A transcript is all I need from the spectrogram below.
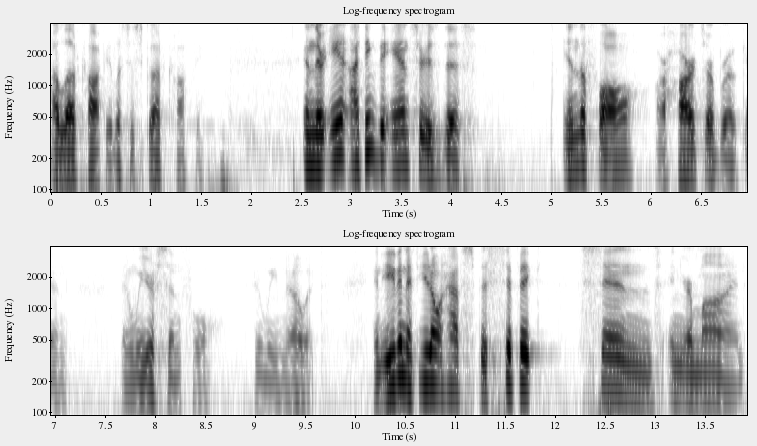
I love coffee. Let's just go have coffee. And there, I think the answer is this In the fall, our hearts are broken and we are sinful and we know it. And even if you don't have specific sins in your mind,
